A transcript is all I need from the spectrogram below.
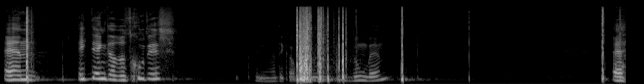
En ik denk dat het goed is. Ik weet niet wat ik aan het doen ben. Eh,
